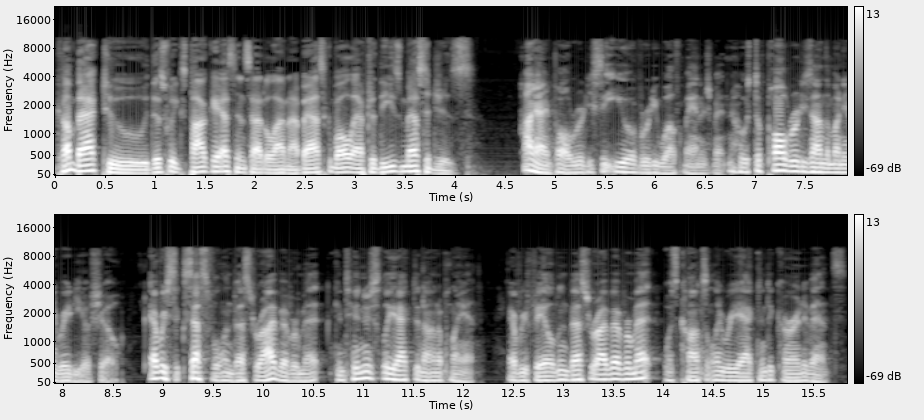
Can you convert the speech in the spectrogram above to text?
Come back to this week's podcast, Inside Illini Basketball, after these messages. Hi, I'm Paul Rudy, CEO of Rudy Wealth Management and host of Paul Rudy's On the Money radio show. Every successful investor I've ever met continuously acted on a plan. Every failed investor I've ever met was constantly reacting to current events.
